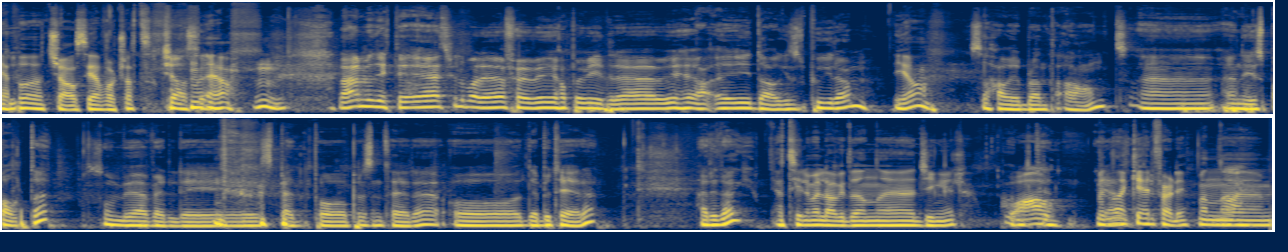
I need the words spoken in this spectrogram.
jeg er på cha-sida fortsatt. Tja, Ja. Mm. Nei, men riktig. Jeg skulle bare, før vi hopper videre vi, ja, I dagens program ja. så har vi blant annet uh, en ny spalte som vi er veldig spent på å presentere og debutere her i dag. Jeg har til og med lagd en eh, jingle. Wow. Men den er ikke helt ferdig. Men, Nei. Uh,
